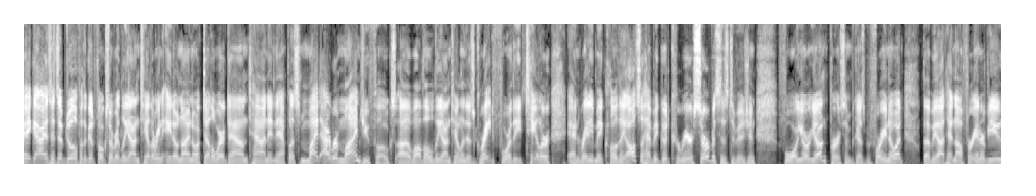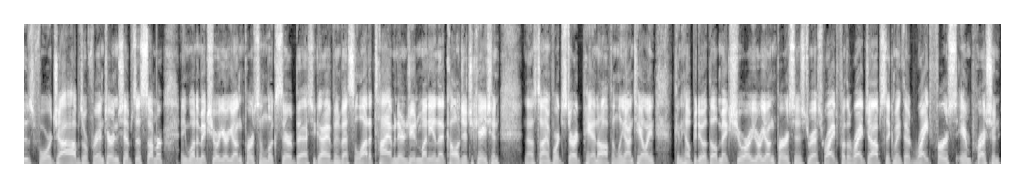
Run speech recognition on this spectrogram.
Hey guys, it's Abdul for the good folks over at Leon Tailoring, 809 North Delaware, downtown Indianapolis. Might I remind you folks, uh, although Leon Tailoring is great for the tailor and ready-made clothing, they also have a good career services division for your young person because before you know it, they'll be out heading off for interviews, for jobs, or for internships this summer, and you want to make sure your young person looks their best. You guys have invested a lot of time and energy and money in that college education. Now it's time for it to start paying off, and Leon Tailoring can help you do it. They'll make sure your young person is dressed right for the right job so they can make that right first impression.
